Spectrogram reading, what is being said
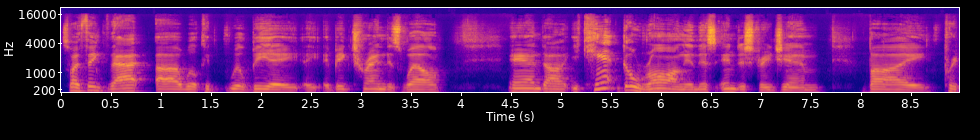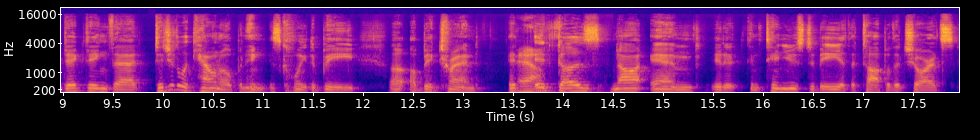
So I think that uh, will will be a, a, a, big trend as well. And uh, you can't go wrong in this industry, Jim, by predicting that digital account opening is going to be a, a big trend. It, yeah. it does not end. It, it, continues to be at the top of the charts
